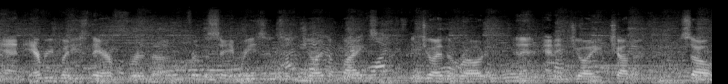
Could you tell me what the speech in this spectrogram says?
and everybody's there for the for the same reasons. Enjoy the bikes, enjoy the road, and, and enjoy each other. So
